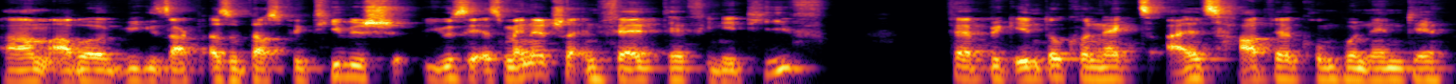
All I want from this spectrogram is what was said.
Ähm, aber wie gesagt, also perspektivisch UCS Manager entfällt definitiv. Fabric Interconnects als Hardware-Komponente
